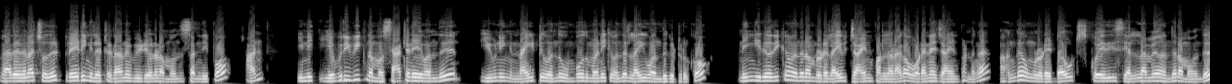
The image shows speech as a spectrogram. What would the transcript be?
வேற எதனாச்சும் ஒரு ட்ரேடிங் ரிலேட்டடான வீடியோவில் நம்ம வந்து சந்திப்போம். அண்ட் இன்னைக்கு எவ்ரி வீக் நம்ம சாட்டர்டே வந்து ஈவினிங் நைட்டு வந்து ஒன்பது மணிக்கு வந்து லைவ் வந்துகிட்டு இருக்கோம். நீங்கள் இது வரைக்கும் வந்து நம்மளோட லைவ் ஜாயின் பண்ணலனாக்கா உடனே ஜாயின் பண்ணுங்கள் அங்கே உங்களுடைய டவுட்ஸ் கொயரிஸ் எல்லாமே வந்து நம்ம வந்து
